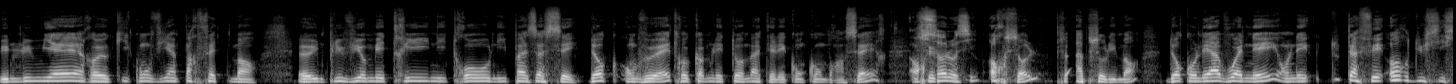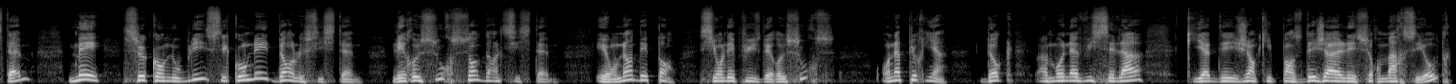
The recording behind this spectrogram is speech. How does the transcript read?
une lumière euh, qui convient parfaitement, euh, une pluviométrie ni trop ni pas assez. Donc on veut être comme les tomates et les concombres en serre. Hors Ce- sol aussi hors sol, absolument. Donc on est avoiné, on est tout à fait hors du système. Mais ce qu'on oublie, c'est qu'on est dans le système. Les ressources sont dans le système. Et on en dépend. Si on épuise les ressources, on n'a plus rien. Donc, à mon avis, c'est là qu'il y a des gens qui pensent déjà aller sur Mars et autres,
